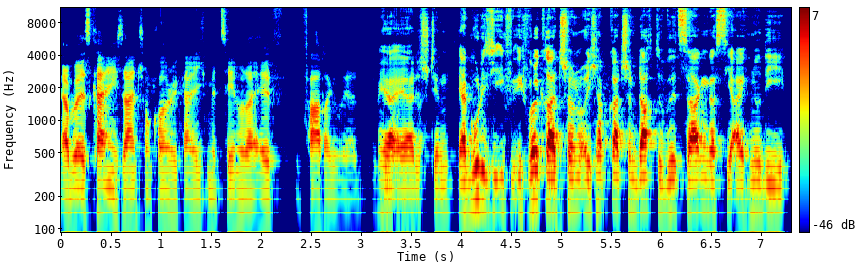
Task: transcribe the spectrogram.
Ja, aber es kann ja nicht sein, Sean Connery kann nicht mit 10 oder 11 Vater gewählt. Ja, ja, das stimmt. Ja gut, ich, ich, ich wollte gerade schon, ich habe gerade schon gedacht, du willst sagen, dass die eigentlich nur die,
